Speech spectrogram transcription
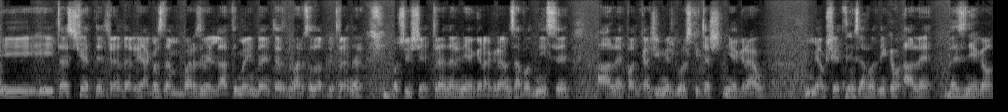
I, I to jest świetny trener. Ja go znam bardzo wiele lat i moim zdaniem to jest bardzo dobry trener. Oczywiście trener nie gra, grają zawodnicy, ale pan Kazimierz Górski też nie grał. Miał świetnych zawodników, ale bez niego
